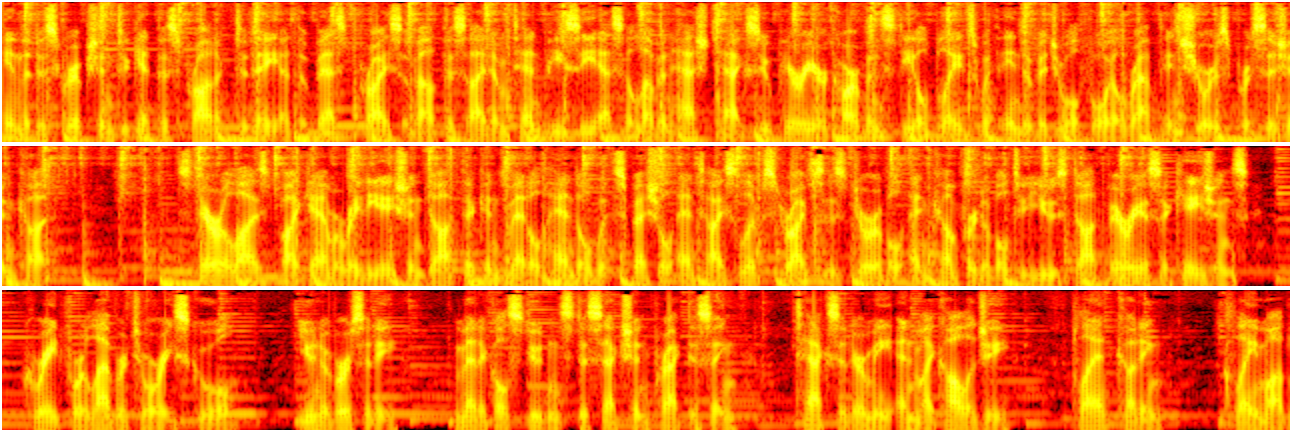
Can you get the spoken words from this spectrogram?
In the description to get this product today at the best price about this item 10 PCS 11 hashtag superior carbon steel blades with individual foil wrapped ensures precision cut. Sterilized by gamma radiation. Thickened metal handle with special anti-slip stripes is durable and comfortable to use. Various occasions, great for laboratory school, university, medical students dissection practicing, taxidermy and mycology, plant cutting, clay modeling.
